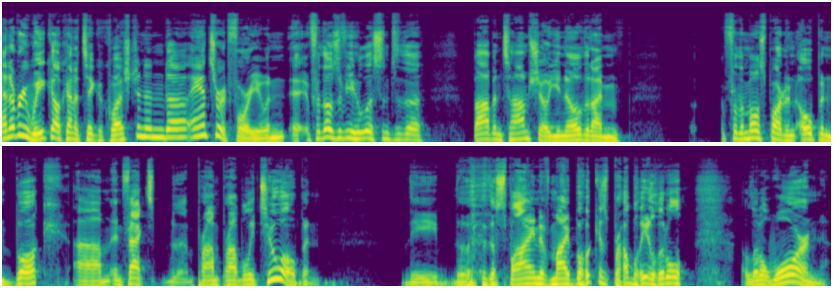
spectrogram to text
And every week I'll kind of take a question and uh, answer it for you. And uh, for those of you who listen to the Bob and Tom show, you know that I'm, for the most part, an open book. Um, in fact, I'm probably too open. The, the the spine of my book is probably a little a little worn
